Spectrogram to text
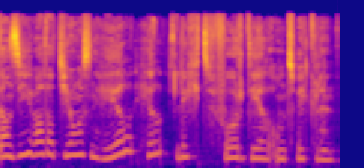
dan zie je wel dat jongens een heel, heel licht voordeel ontwikkelen.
